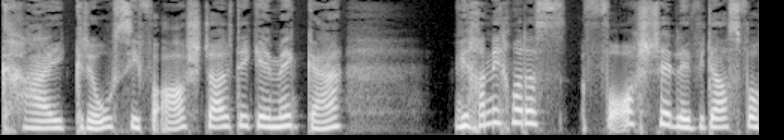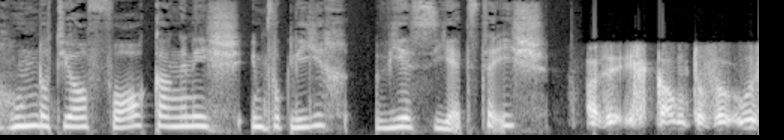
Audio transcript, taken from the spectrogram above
keine grossen Veranstaltungen mehr gegeben. Wie kann ich mir das vorstellen, wie das vor 100 Jahren vorgegangen ist im Vergleich, wie es jetzt ist? Also ich gehe davon aus,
